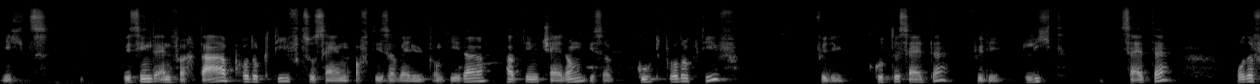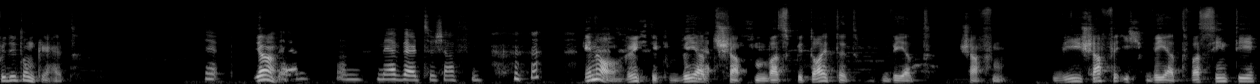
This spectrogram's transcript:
nichts. Wir sind einfach da, produktiv zu sein auf dieser Welt. Und jeder hat die Entscheidung, ist er gut produktiv für die gute Seite, für die Lichtseite oder für die Dunkelheit. Ja. ja. Um mehr Wert zu schaffen. genau, richtig. Wert schaffen. Was bedeutet Wert schaffen? Wie schaffe ich Wert? Was sind die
